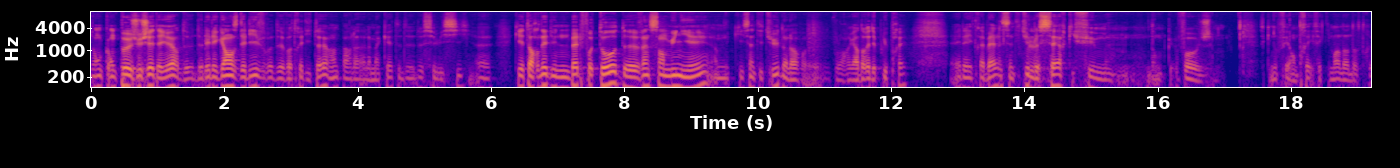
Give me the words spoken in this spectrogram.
Donc on peut juger d'ailleurs de, l'élégance des livres de votre éditeur hein, par la, maquette de, celui-ci, euh, qui est ornée d'une belle photo de Vincent Munier, euh, qui s'intitule, alors vous le regarderez de plus près, elle est très belle, s'intitule Le cerf qui fume, donc Vosges, ce qui nous fait entrer effectivement dans notre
